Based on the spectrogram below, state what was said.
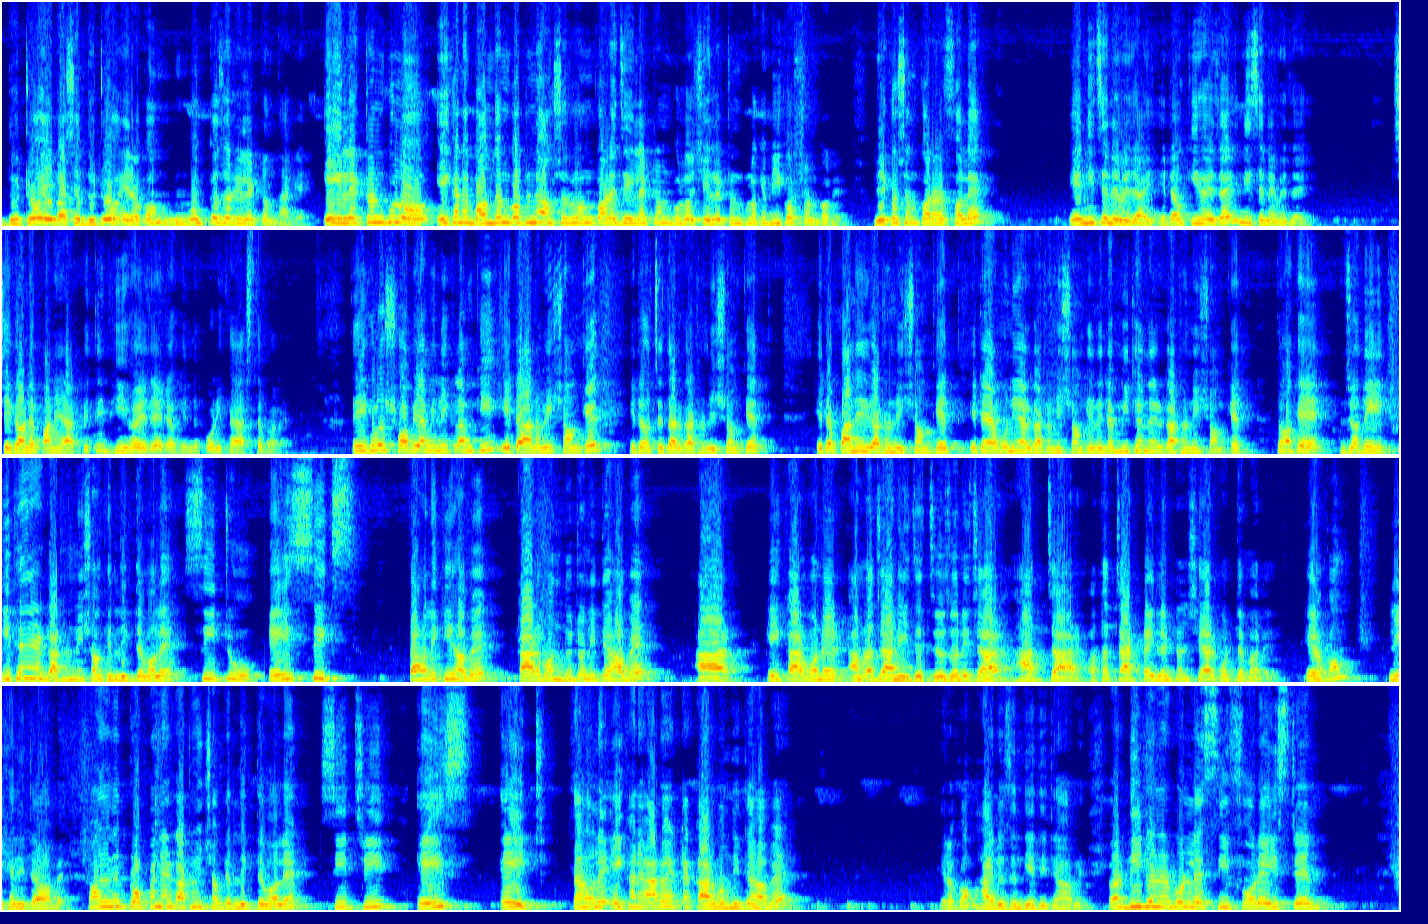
দুটো, এই পাশে দুটো এরকম মুক্তজোড় ইলেকট্রন থাকে। এই ইলেকট্রনগুলো এইখানে বন্ধন গঠনে অংশগ্রহণ করে যে ইলেকট্রনগুলো সেই ইলেকট্রনগুলোকে বিকর্ষণ করে। বিকর্ষণ করার ফলে এ নিচে নেমে যায়, এটাও কি হয়ে যায়? নিচে নেমে যায়। সে কারণে পানির আকৃতি ভি হয়ে যায়, এটাও কিন্তু পরীক্ষায় আসতে পারে। তো এইগুলো সবই আমি লিখলাম কি? এটা আণবিক সংকেত, এটা হচ্ছে তার গাঠনিক সংকেত, এটা পানির গাঠনিক সংকেত, এটা অ্যামোনিয়ার গাঠনিক সংকেত, এটা মিথেনের গাঠনিক সংকেত তোমাকে যদি ইথেনের গাঠনিক সংকেত লিখতে বলে সি টু এইচ সিক্স তাহলে কি হবে? কার্বন দুটো নিতে হবে। আর এই কার্বনের আমরা জানি যে যোজনী চার, হাত চার, অর্থাৎ চারটা ইলেকট্রন শেয়ার করতে পারে। এরকম লিখে দিতে হবে। তোমাকে যদি প্রোপেনের গাঠনিক সংকেত লিখতে বলে সি থ্রি এইচ এইট তাহলে এইখানে আরও একটা কার্বন দিতে হবে। এরকম হাইড্রোজেন দিয়ে দিতে হবে। এবার বি টেনের বললে সি ফোর এইচ টেন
